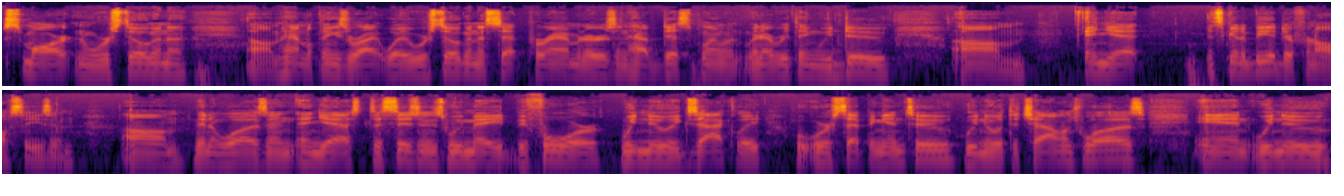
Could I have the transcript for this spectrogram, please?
smart and we're still going to um, handle things the right way. We're still going to set parameters and have discipline in everything we do. Um, and yet, it's going to be a different off season um, than it was. And, and, yes, decisions we made before, we knew exactly what we are stepping into. We knew what the challenge was, and we knew,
